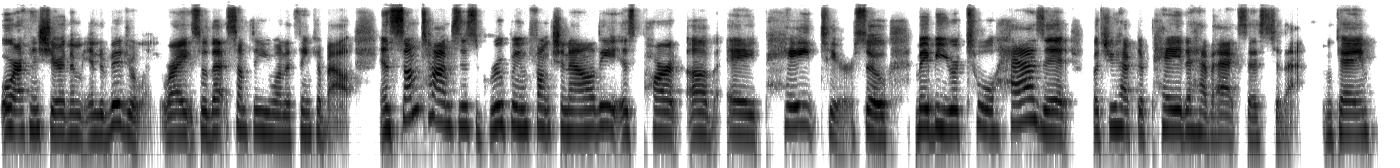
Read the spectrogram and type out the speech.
or I can share them individually, right? So that's something you want to think about. And sometimes this grouping functionality is part of a paid tier. So maybe your tool has it, but you have to pay to have access to that. Okay.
